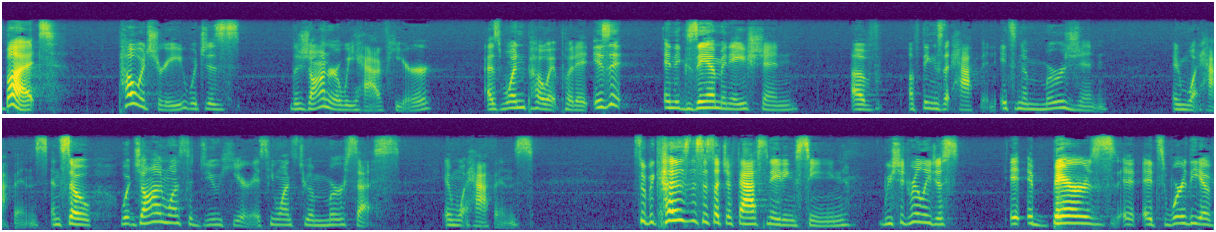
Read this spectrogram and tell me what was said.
But poetry, which is the genre we have here, as one poet put it, isn't an examination of, of things that happen. It's an immersion in what happens. And so what John wants to do here is he wants to immerse us in what happens. So, because this is such a fascinating scene, we should really just, it, it bears, it, it's worthy of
